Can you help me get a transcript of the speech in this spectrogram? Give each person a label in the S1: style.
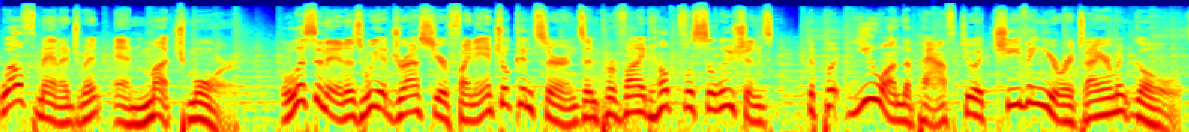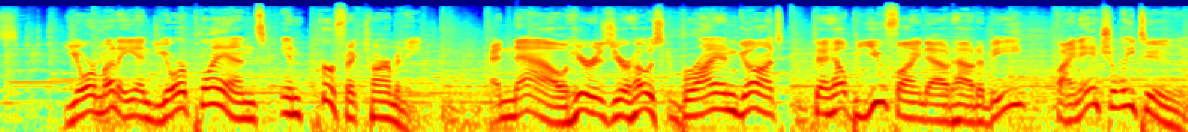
S1: wealth management, and much more. Listen in as we address your financial concerns and provide helpful solutions to put you on the path to achieving your retirement goals. Your money and your plans in perfect harmony. And now, here is your host, Brian Gaunt, to help you find out how to be financially tuned.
